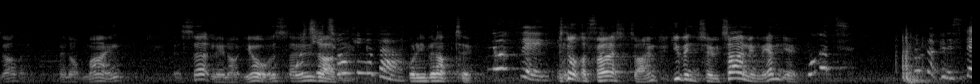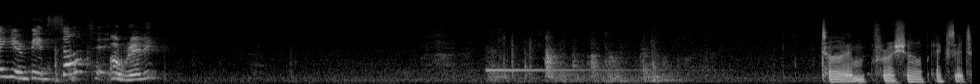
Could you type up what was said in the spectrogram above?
Whose are they? They're not mine. They're certainly not yours, so What are you are talking they? about? What have you been up to? Nothing. It's not the first time. You've been two-timing me, haven't you? What? I'm not going to stay here and be insulted. Oh, really? Time for a sharp exit.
